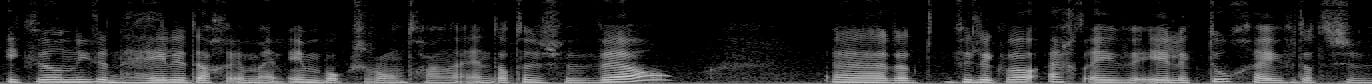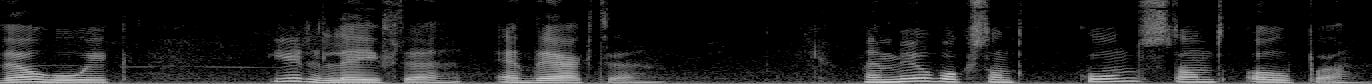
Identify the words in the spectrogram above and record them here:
Ik wil niet een hele dag in mijn inbox rondhangen. En dat is wel, dat wil ik wel echt even eerlijk toegeven, dat is wel hoe ik eerder leefde en werkte. Mijn mailbox stond constant open.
